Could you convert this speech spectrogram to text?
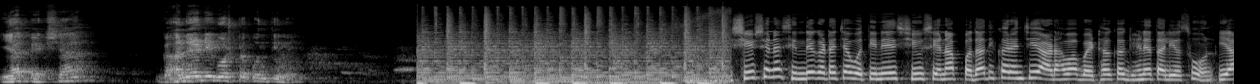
यापेक्षा घाणेरडी गोष्ट कोणती नाही. शिवसेना शिंदे गटाच्या वतीने शिवसेना पदाधिकाऱ्यांची आढावा बैठक घेण्यात आली असून या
